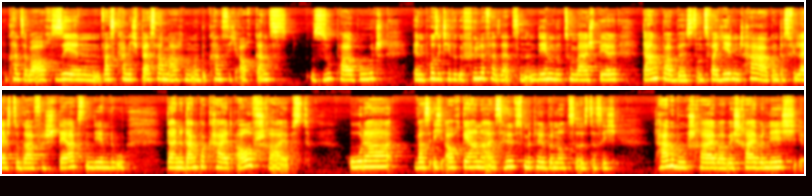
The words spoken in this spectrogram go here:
Du kannst aber auch sehen, was kann ich besser machen und du kannst dich auch ganz super gut in positive Gefühle versetzen, indem du zum Beispiel dankbar bist und zwar jeden Tag und das vielleicht sogar verstärkst, indem du deine Dankbarkeit aufschreibst. Oder was ich auch gerne als Hilfsmittel benutze, ist, dass ich Tagebuch schreibe, aber ich schreibe nicht,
